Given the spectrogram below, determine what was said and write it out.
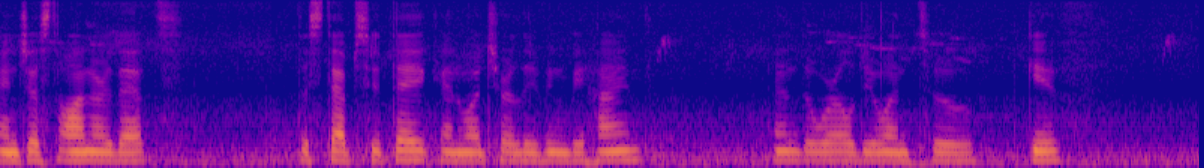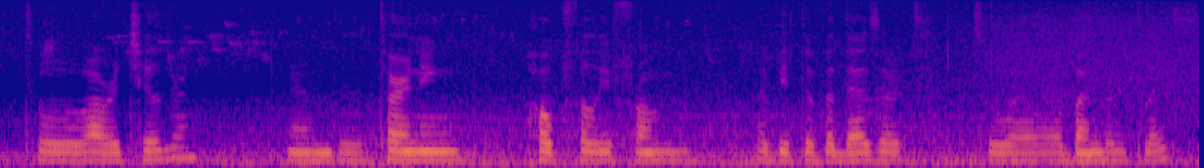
And just honor that, the steps you take and what you're leaving behind, and the world you want to give to our children, and uh, turning hopefully from a bit of a desert to an abundant place.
